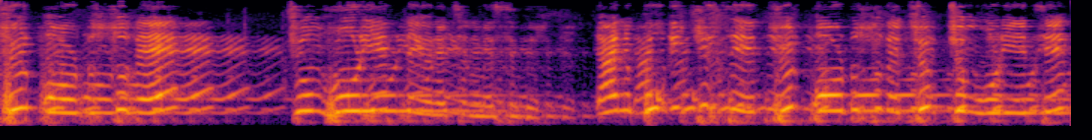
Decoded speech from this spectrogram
Türk ordusu ve Cumhuriyetle yönetilmesidir. Yani bu ikisi Türk ordusu ve Türk Cumhuriyeti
